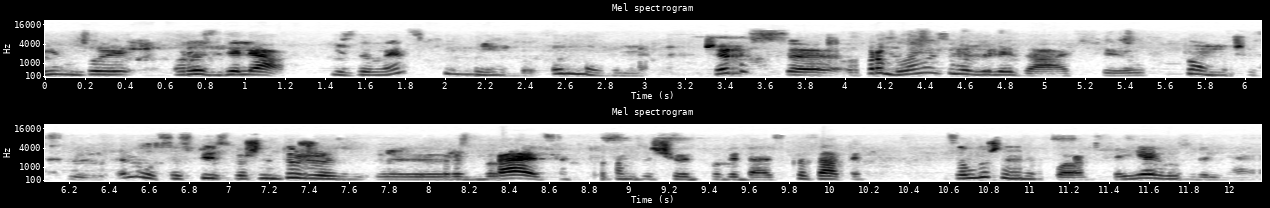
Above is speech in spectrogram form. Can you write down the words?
він би розділяв. І Зеленський міг би умовно через е, проблеми з мобілізацією, в тому числі ну суспільство ж не дуже розбирається, хто там за що відповідає, сказати залужний не впорався, я його звільняю.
